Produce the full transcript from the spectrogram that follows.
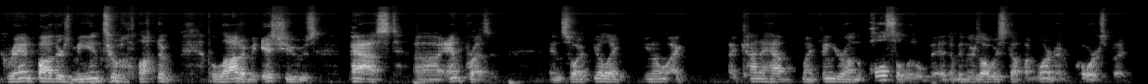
grandfathers me into a lot of a lot of issues past uh, and present and so I feel like, you know, I, I kind of have my finger on the pulse a little bit. I mean, there's always stuff I'm learning, of course, but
